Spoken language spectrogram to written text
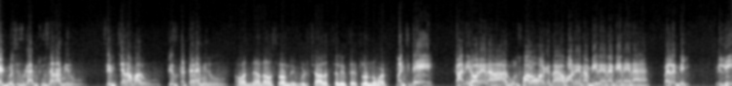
హెడ్ మిస్సెస్ గారిని చూసారా మీరు? సీట్ ఇచ్చారా వారు? ఫీజు కట్టారా మీరు? అవన్నీ అనవసరం అండి ఇప్పుడు చాలా తెలివితేటలు ఉన్నవాడు. మంచిదే. కానీ ఎవరైనా రూల్స్ ఫాలో అవ్వాలి కదా వాడైనా మీరైనా నేనైనా. వెళ్ళండి. వెళ్ళి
